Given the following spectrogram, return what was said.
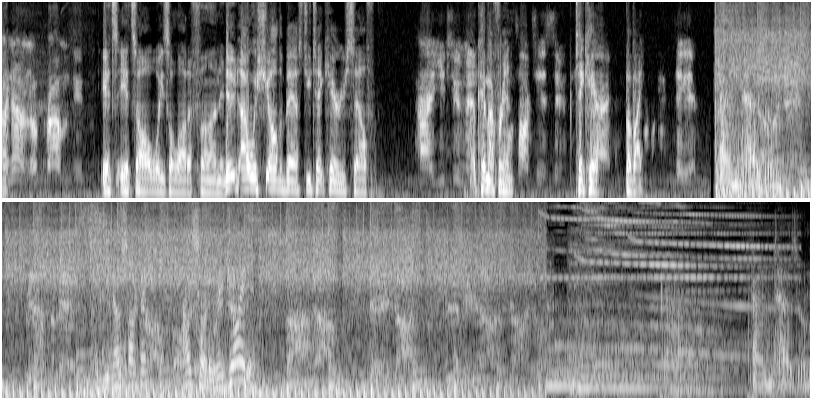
uh, no, no problem, dude. it's it's always a lot of fun. And dude, I wish you all the best. You take care of yourself. All right, you too, man. Okay, my friend. We'll talk to you soon. Take care. All right, Bye bye. take care. And you know something? I sort of enjoyed it. Phantasm.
